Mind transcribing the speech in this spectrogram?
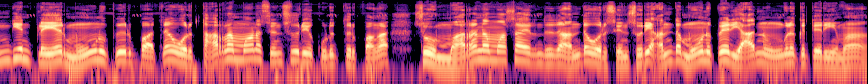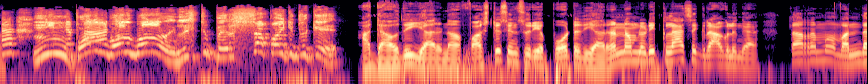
இந்தியன் பிளேயர் மூணு பேர் பார்த்தீங்கன்னா ஒரு தரமான செஞ்சுரியை கொடுத்துருப்பாங்க. ஸோ மரண மாசா இருந்தது அந்த ஒரு செஞ்சுரி அந்த மூணு பேர் யாருன்னு உங்களுக்கு தெரியுமா? ம், போதும் போதும் போதும். லிஸ்ட் பெருசா போய்கிட்டு இருக்கு. அதாவது யாருன்னா ஃபஸ்ட்டு செஞ்சுரியை போட்டது யாருன்னா நம்மளுடைய கிளாசிக் ராகுலுங்க. தரமாக வந்த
